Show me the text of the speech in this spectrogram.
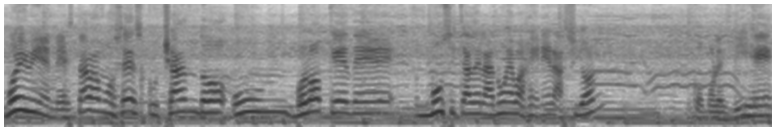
Muy bien, estábamos escuchando un bloque de música de la nueva generación. Como les dije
